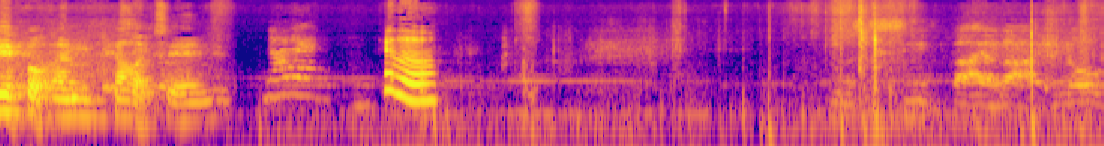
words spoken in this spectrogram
Have you put um, Galaxy in? Hello. by a lot. You know,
